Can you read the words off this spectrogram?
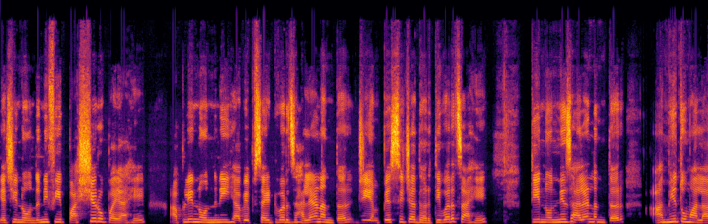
याची नोंदणी फी पाचशे रुपये आहे. आपली नोंदणी ह्या वेबसाईटवर झाल्यानंतर जी एम पी एस सीच्या धर्तीवरच आहे ती नोंदणी झाल्यानंतर आम्ही तुम्हाला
